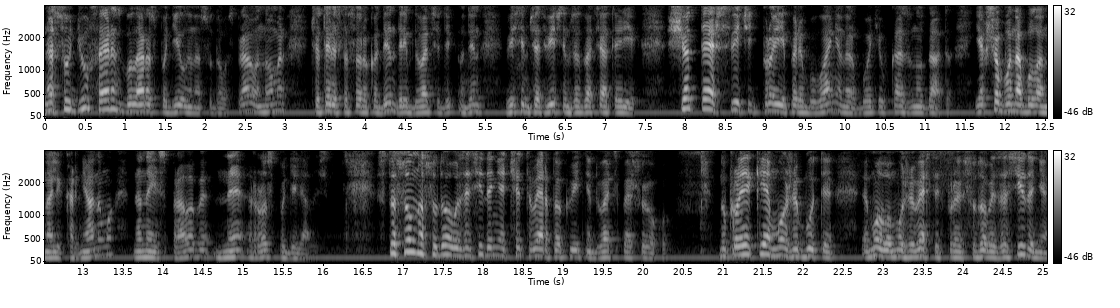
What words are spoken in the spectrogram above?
на суддю Ференс була розподілена судова справа номер 441 дріб 21 88 за 20 рік, що теж свідчить про її перебування на роботі вказану дату. Якщо б вона була на лікарняному, на неї справа би не розподілялась. Стосовно судового засідання 4 квітня 2021 року. Ну, про яке може бути мова може вестись про судове засідання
